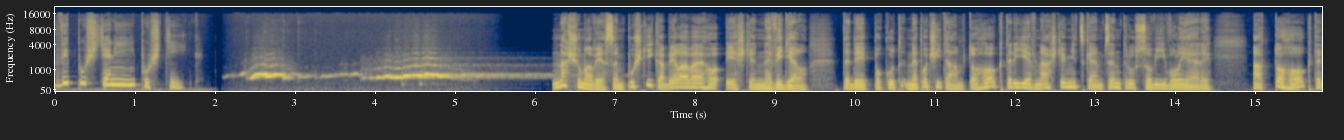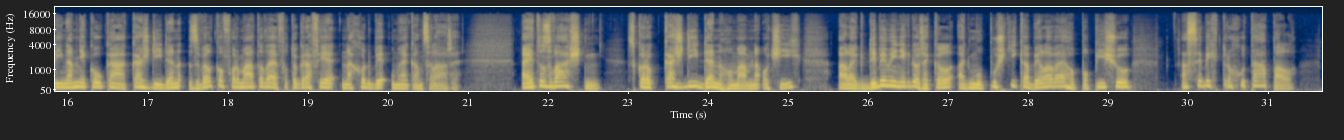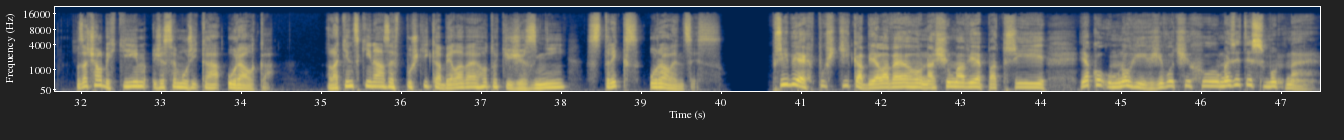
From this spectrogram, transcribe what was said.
Vypuštěný puštík. Na Šumavě jsem puštíka bělavého ještě neviděl, tedy pokud nepočítám toho, který je v náštěvnickém centru Soví voliéry a toho, který na mě kouká každý den z velkoformátové fotografie na chodbě u mé kanceláře. A je to zvláštní. Skoro každý den ho mám na očích, ale kdyby mi někdo řekl, ať mu puštíka bělavého popíšu, asi bych trochu tápal. Začal bych tím, že se mu říká Uralka. Latinský název puštíka bělavého totiž zní Strix uralensis. Příběh puštíka bělavého na Šumavě patří, jako u mnohých živočichů, mezi ty smutné.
